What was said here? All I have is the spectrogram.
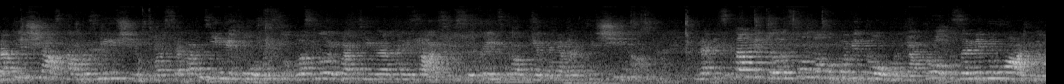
на той час там розміщувався партійний офіс обласної партійної організації Всеукраїнського об'єднання Батьківщина. На підставі телефонного повідомлення про замінування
